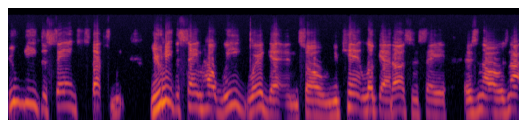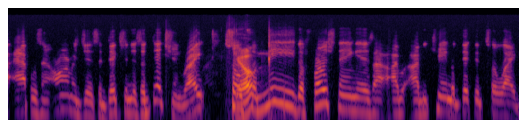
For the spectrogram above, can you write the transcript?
You need the same steps. We, you need the same help we we're getting. So you can't look at us and say it's no, it's not apples and oranges. Addiction is addiction, right? So yep. for me, the first thing is I, I I became addicted to like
